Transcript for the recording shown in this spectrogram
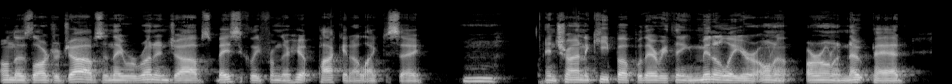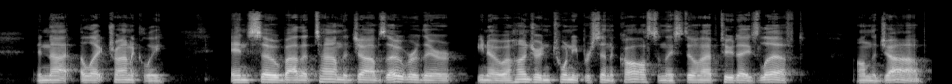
on those larger jobs, and they were running jobs basically from their hip pocket, I like to say mm. and trying to keep up with everything mentally or on a or on a notepad and not electronically. And so by the time the job's over, they're you know 120% of cost and they still have two days left on the job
